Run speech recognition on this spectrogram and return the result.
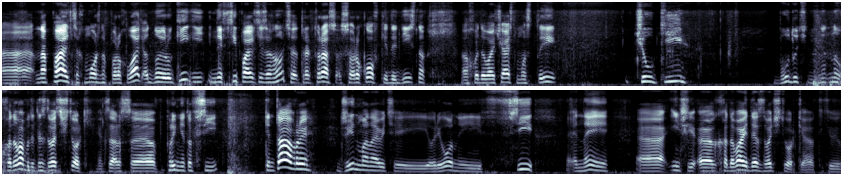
Е, На пальцях можна порахувати одної руки і не всі пальці загнуться. Трактора 40 де дійсно е, ходова часть, мости, чулки будуть. Ну, ходова буде не з 24-ки, як зараз е, прийнято всі. Кентаври, Джинма навіть, і Оріон, і всі Енеї, інші. Е, ходова йде з 24-ки, а тільки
